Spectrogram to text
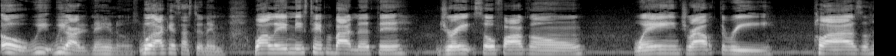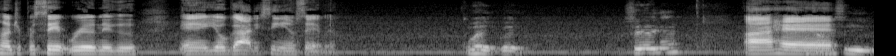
Oh, we we already named those. Well, I guess I still name them. Wale mixtape about nothing. Drake so far gone. Wayne drought three. Plies hundred percent real nigga. And Yo Gotti CM seven. Wait, wait. Say it again. I had see.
